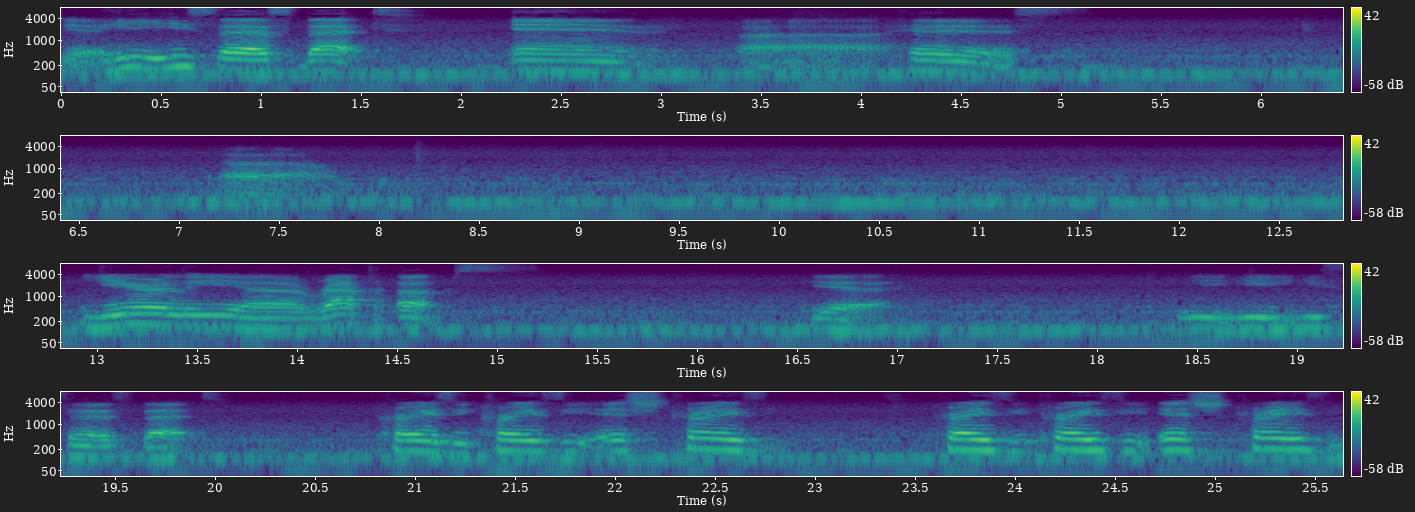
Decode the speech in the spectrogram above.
yeah, he, he says that in uh, his um, yearly uh, wrap ups. Yeah. He, he, he says that crazy, crazy ish crazy. Crazy, crazy ish crazy.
